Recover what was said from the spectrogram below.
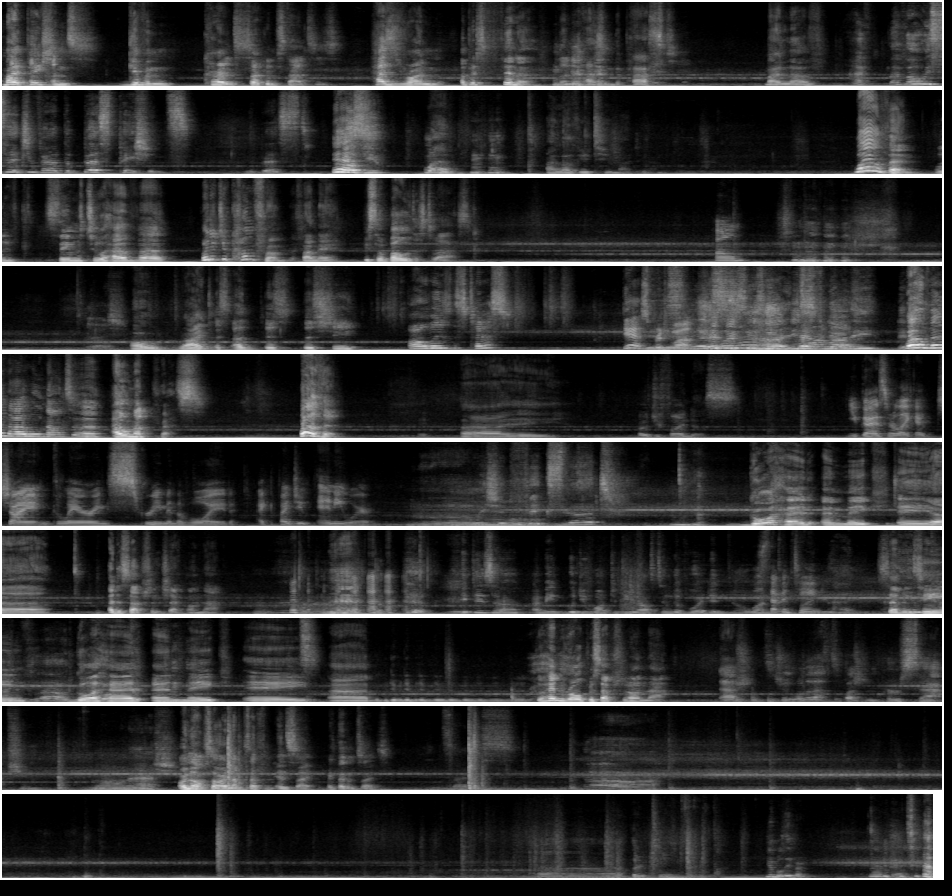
my patience, given current circumstances, has run a bit thinner than it has in the past. My love. I've, I've always said you've had the best patience. The best. Yes. Love you. Well, I love you too, my dear. Well then, we seem to have. Uh, where did you come from, if I may be so bold as to ask? Home. Oh, right. Is uh, is is she always this test? Yes, pretty much. Yes, This is- this- definitely. This- Well then, I will not. Uh, I will not press. Well then, I. How'd you find us? You guys are like a giant glaring scream in the void. I can find you anywhere. Oh, we should fix that. Go ahead and make a uh, a deception check on that. It is. Uh, I mean, would you want to be lost in the void and no one 17. Seventeen. Kind of loud. Go ahead and make a. Uh, go ahead and roll perception on that, Ash. Since you're the one that asked the question. Perception. Come on, Ash. Or no, I'm sorry, not perception. Insight. Make that insight. Inside us. Ah. Uh, 13. You believe her. Okay.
